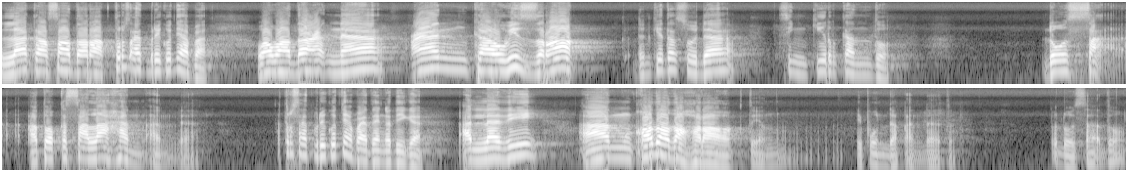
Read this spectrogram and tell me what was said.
laka sadarak. Terus ayat berikutnya apa? Wa wada'na anka wizrak. Dan kita sudah Singkirkan tuh dosa atau kesalahan Anda. Terus ayat berikutnya apa ayat yang ketiga? Alladzi anqadha dhahrak. Itu yang di pundak Anda tuh. Itu dosa tuh,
